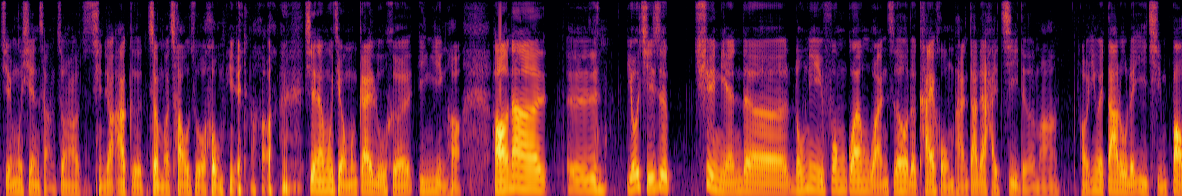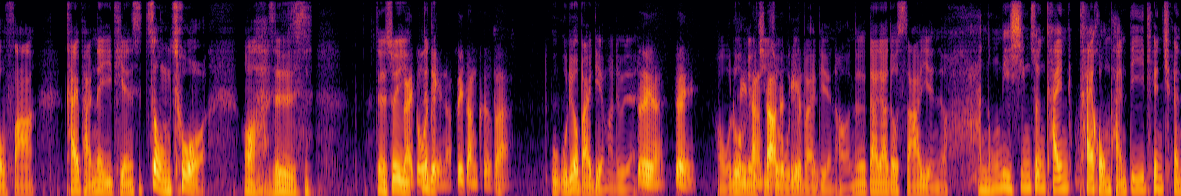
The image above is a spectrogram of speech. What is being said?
节目现场，重要请教阿哥怎么操作后面。现在目前我们该如何应应哈？好，那呃，尤其是去年的农历封关完之后的开红盘，大家还记得吗？好，因为大陆的疫情爆发，开盘那一天是重挫，哇，真的是对，所以百多点啊，非常可怕，五五六百点嘛，对不对？对啊，对。好，我如果没有记错，五六百点哈，那个大家都傻眼了。农历新春开开红盘第一天，全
